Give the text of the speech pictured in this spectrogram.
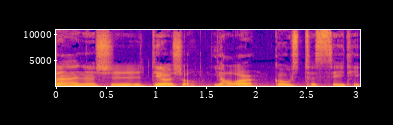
再来呢是第二首瑶二 Ghost City。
